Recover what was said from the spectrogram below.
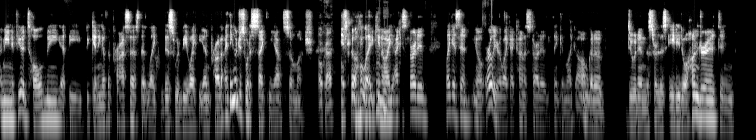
I mean, if you had told me at the beginning of the process that like this would be like the end product, I think it would just would have psyched me out so much. Okay. You know, like you know, I, I started, like I said, you know, earlier, like I kind of started thinking like, oh, I'm gonna do it in this sort of this 80 to 100, and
